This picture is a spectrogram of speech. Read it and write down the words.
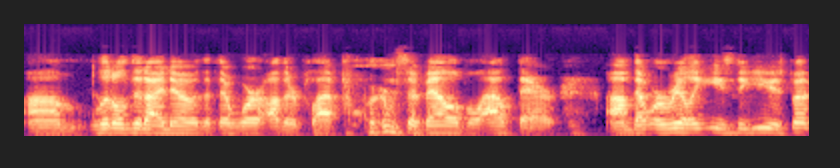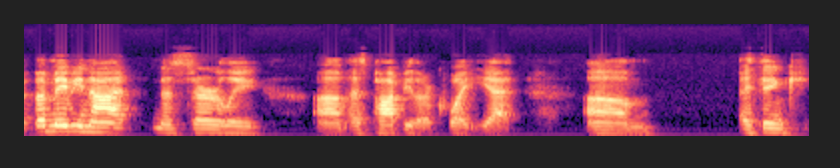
Um, little did I know that there were other platforms available out there um, that were really easy to use, but but maybe not necessarily um, as popular quite yet. Um, I think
